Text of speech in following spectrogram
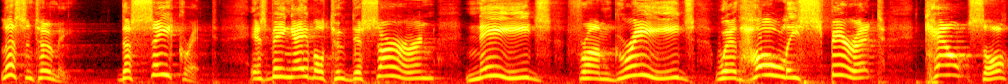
Listen to me. The secret is being able to discern needs from greeds with Holy Spirit counsel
